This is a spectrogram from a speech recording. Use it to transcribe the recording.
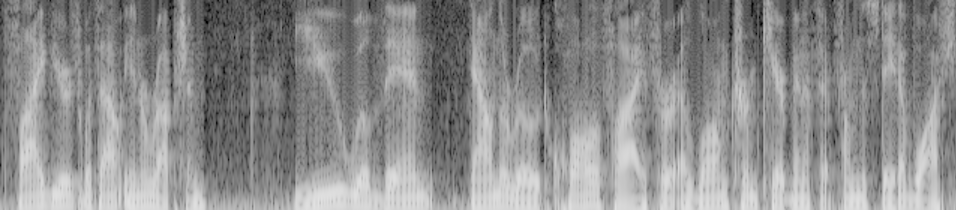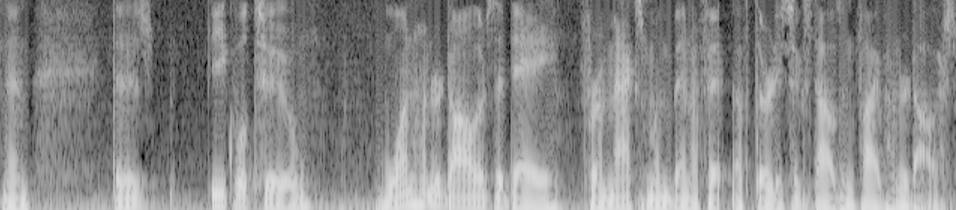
five years without interruption, you will then down the road qualify for a long term care benefit from the state of Washington that is equal to $100 a day for a maximum benefit of $36,500.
